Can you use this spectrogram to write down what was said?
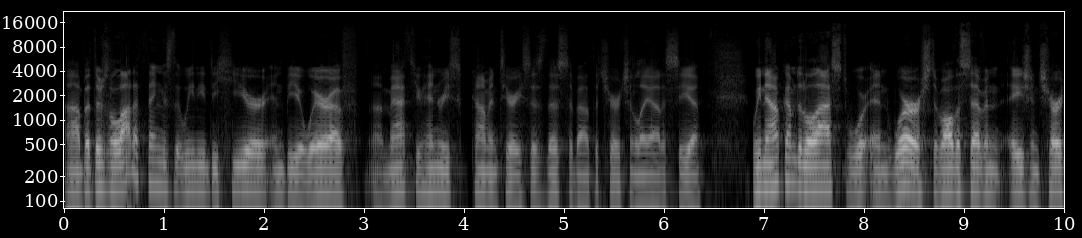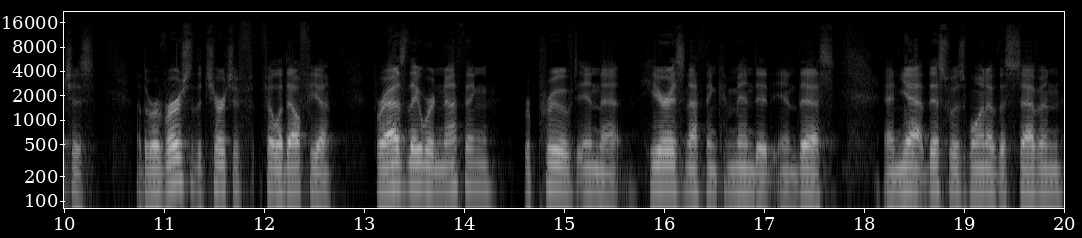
uh, but there's a lot of things that we need to hear and be aware of. Uh, Matthew Henry's commentary says this about the church in Laodicea: We now come to the last wor- and worst of all the seven Asian churches, the reverse of the church of Philadelphia. For as they were nothing reproved in that, here is nothing commended in this, and yet this was one of the seven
